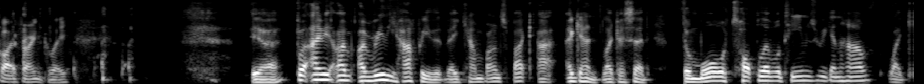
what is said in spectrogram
quite frankly. Yeah, but I, I'm I'm really happy that they can bounce back. Uh, again, like I said, the more top level teams we can have, like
